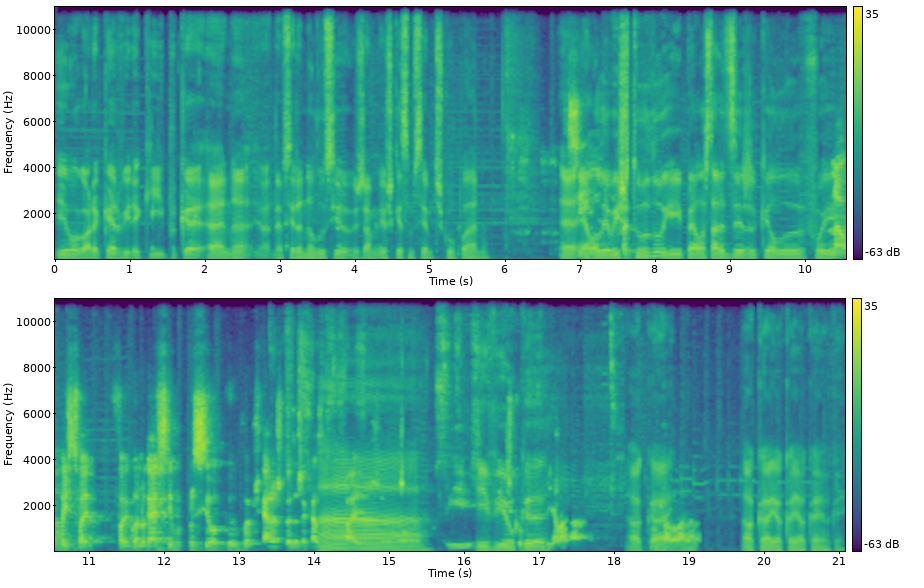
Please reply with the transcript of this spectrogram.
Eu agora quero vir aqui porque a Ana, deve ser Ana Lúcia, eu, já, eu esqueço-me sempre, desculpa Ana. Eh, Sim, ela leu isto foi- tudo e para ela estar a dizer que ele foi. Não, isto foi, foi quando o gajo se divorciou que foi buscar as coisas à casa Ah, dos pais e, e viu descobriu que- tinha lá nada, ok. não estava lá nada. Ok, ok, ok, ok.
